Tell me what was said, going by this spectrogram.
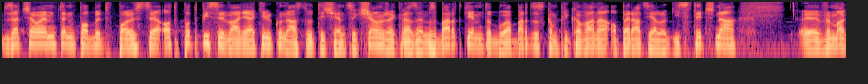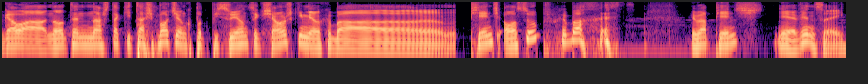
zacząłem ten pobyt w Polsce od podpisywania kilkunastu tysięcy książek razem z Bartkiem. To była bardzo skomplikowana operacja logistyczna. Yy, wymagała, no ten nasz taki taśmociąg podpisujący książki miał chyba pięć osób, chyba. Chyba pięć, nie, więcej.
